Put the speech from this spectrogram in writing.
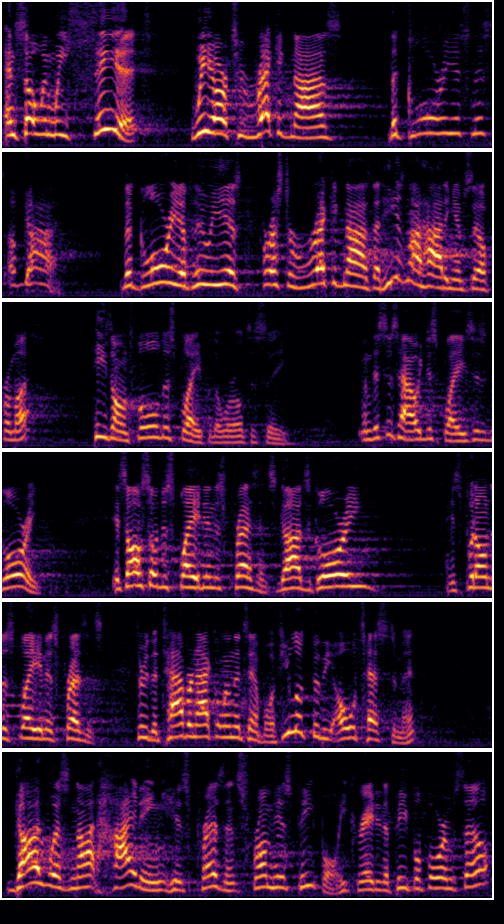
And so when we see it, we are to recognize the gloriousness of God, the glory of who He is, for us to recognize that He is not hiding Himself from us. He's on full display for the world to see. And this is how he displays his glory. It's also displayed in his presence. God's glory is put on display in his presence through the tabernacle and the temple. If you look through the Old Testament, God was not hiding his presence from his people. He created a people for himself.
